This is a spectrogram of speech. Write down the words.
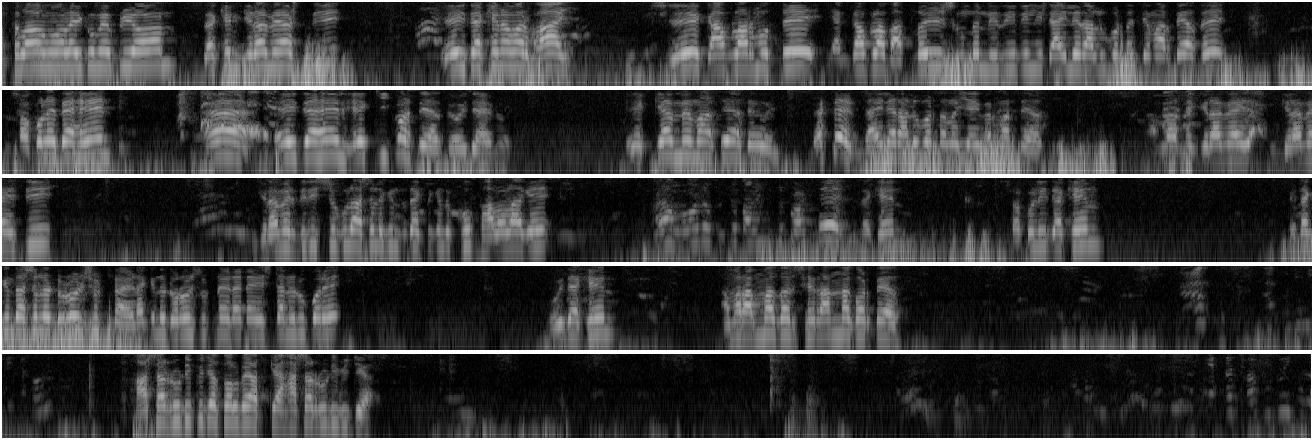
আসসালামু আলাইকুম, এভরিওয়ান। দেখেন গ্রামে আসছি। এই দেখেন আমার ভাই। সে গাবলার মধ্যে এক গাবলা ভাত লই সুন্দর নিরিবিলি ডাইলের আলু ভর্তা দিয়ে মারতে আছে। সকলে দেখেন হ্যাঁ এই দেখেন, হে কি করতে আছে ওই দেখেন ওই। এ কেমনে মারতে আছে ওই। দেখছেন? ডাইলের আলু ভর্তা লইয়া এইবার মারতে আছে। আমরা আছে গ্রামে গ্রামে আইছি। গ্রামের দৃশ্যগুলো আসলে কিন্তু দেখতে কিন্তু খুব ভালো লাগে। দেখেন সকলেই দেখেন। এটা কিন্তু আসলে ড্রোন শুট না এটা কিন্তু ড্রোন শুট না এটা একটা স্টানের উপরে। ওই দেখেন আমার আম্মা যান সে রান্না করতে আস। হাসার রুটি পিঠা চলবে আজকে হাসার রুটি পিঠা।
